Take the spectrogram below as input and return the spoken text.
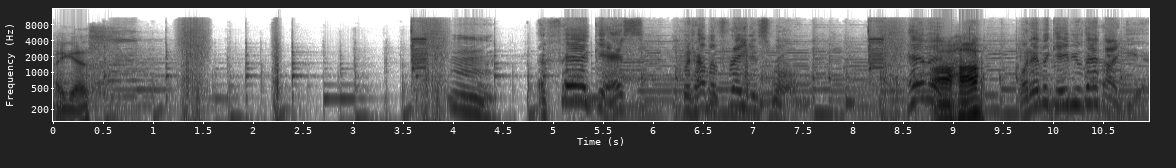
I guess. Hmm, a fair guess, but I'm afraid it's wrong. Heaven! Uh huh. Whatever gave you that idea?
